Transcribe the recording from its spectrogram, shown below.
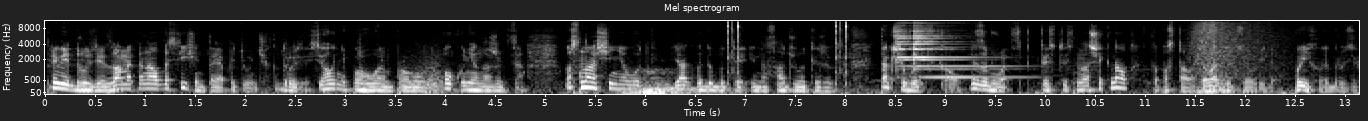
Привіт, друзі! З вами канал Безфішін та я Петюнчик. Друзі, сьогодні поговоримо про ловлю окуня на живця, оснащення вудки, як видобути і насаджувати живця. Так що буде цікаво. Не забувайте підписуватись на наш канал та поставити лайк до цього відео. Поїхали, друзі!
